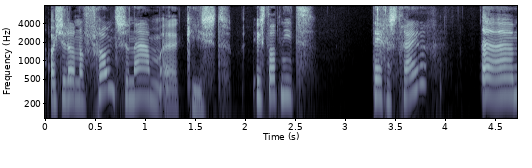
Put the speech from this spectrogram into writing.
als je dan een Franse naam eh, kiest, is dat niet tegenstrijdig? Ehm,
